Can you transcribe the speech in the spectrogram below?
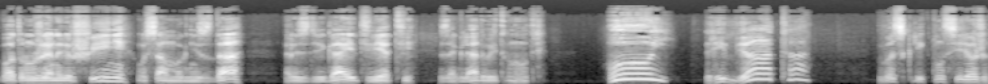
Вот он уже на вершине, у самого гнезда, раздвигает ветви, заглядывает внутрь. — Ой, ребята! — воскликнул Сережа.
